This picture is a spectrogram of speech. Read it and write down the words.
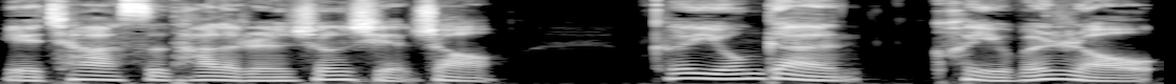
也恰似她的人生写照，可以勇敢，可以温柔，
